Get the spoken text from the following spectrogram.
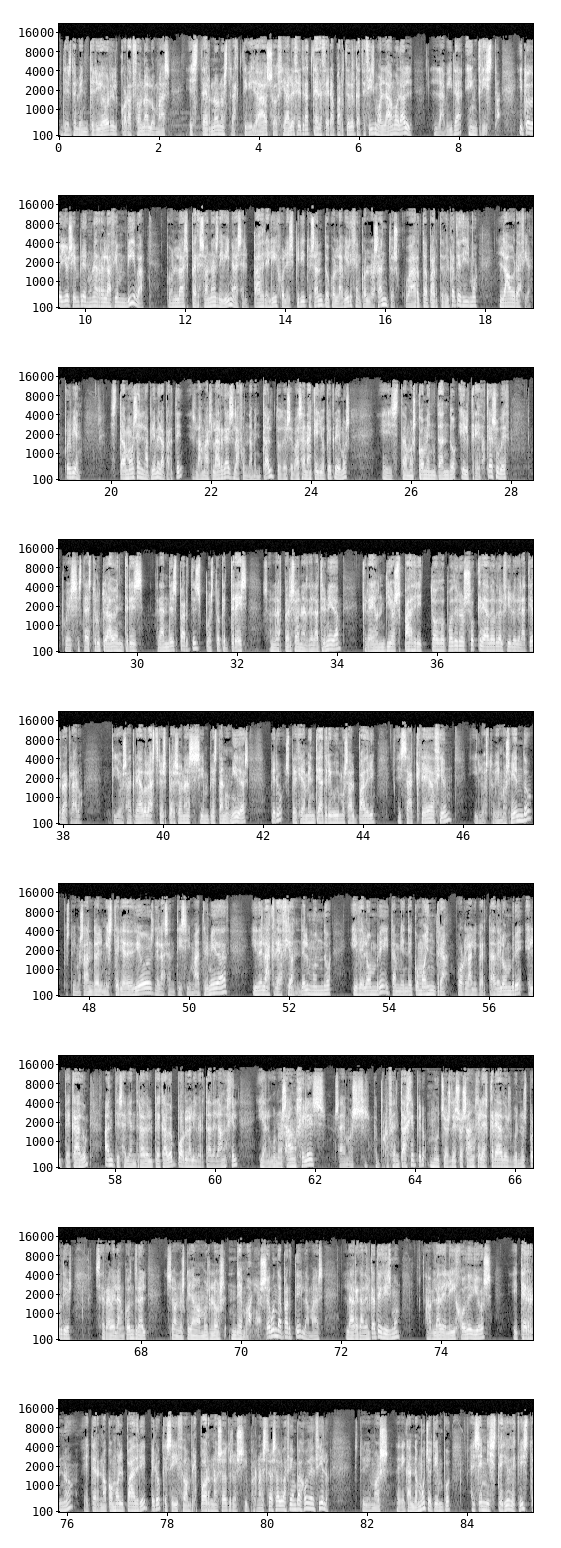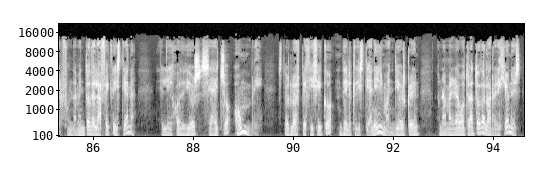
desde lo interior, el corazón, a lo más externo, nuestra actividad social, etcétera. Tercera parte del catecismo, la moral, la vida en Cristo. Y todo ello siempre en una relación viva con las personas divinas, el Padre, el Hijo, el Espíritu Santo, con la Virgen, con los santos. Cuarta parte del catecismo, la oración. Pues bien, estamos en la primera parte, es la más larga, es la fundamental, todo se basa en aquello que creemos. Estamos comentando el credo, que a su vez pues está estructurado en tres grandes partes, puesto que tres son las personas de la Trinidad. Creo en Dios Padre Todopoderoso, Creador del cielo y de la tierra, claro Dios ha creado, las tres personas siempre están unidas, pero especialmente atribuimos al Padre esa creación y lo estuvimos viendo, estuvimos hablando del misterio de Dios, de la Santísima Trinidad y de la creación del mundo y del hombre y también de cómo entra por la libertad del hombre el pecado. Antes había entrado el pecado por la libertad del ángel y algunos ángeles, sabemos qué porcentaje, pero muchos de esos ángeles creados buenos por Dios se rebelan contra él son los que llamamos los demonios. Segunda parte, la más larga del catecismo, habla del Hijo de Dios eterno, eterno como el Padre, pero que se hizo hombre por nosotros y por nuestra salvación bajo del cielo. Estuvimos dedicando mucho tiempo a ese misterio de Cristo, el fundamento de la fe cristiana. El Hijo de Dios se ha hecho hombre. Esto es lo específico del cristianismo. En Dios creen de una manera u otra todas las religiones.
